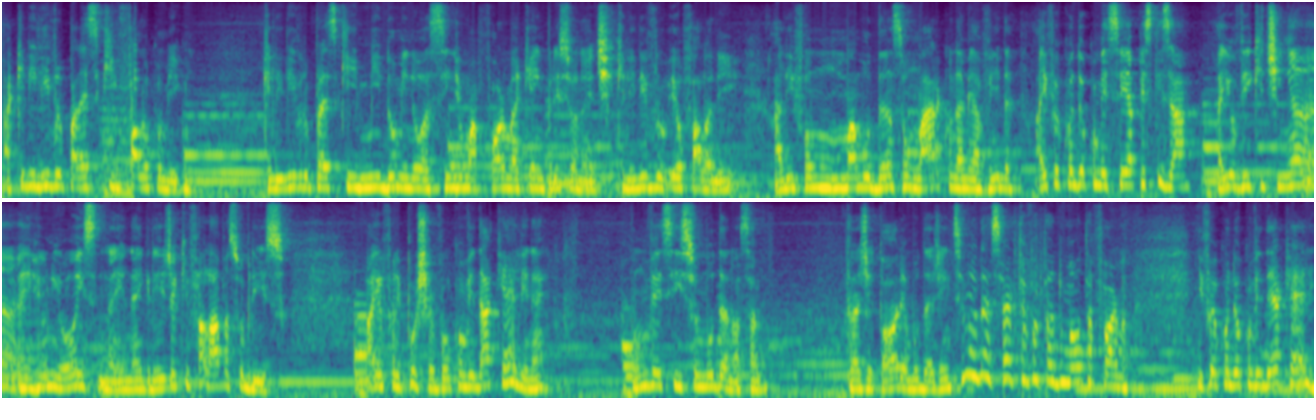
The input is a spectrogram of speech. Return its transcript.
Aquele livro parece que falou comigo. Aquele livro parece que me dominou assim de uma forma que é impressionante. Aquele livro, eu falo ali, ali foi uma mudança, um marco na minha vida. Aí foi quando eu comecei a pesquisar. Aí eu vi que tinha eh, reuniões na, na igreja que falava sobre isso. Aí eu falei, poxa, eu vou convidar a Kelly, né? Vamos ver se isso muda a nossa trajetória, muda a gente. Se não der certo, eu vou estar de uma outra forma. E foi quando eu convidei a Kelly.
